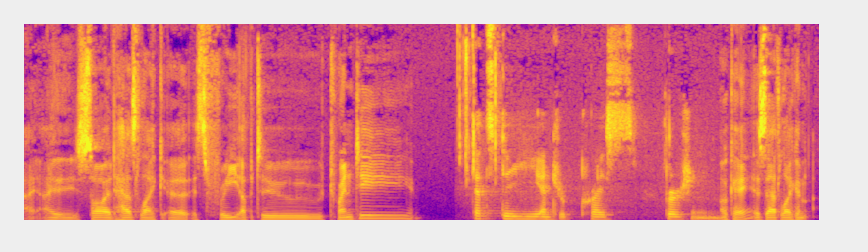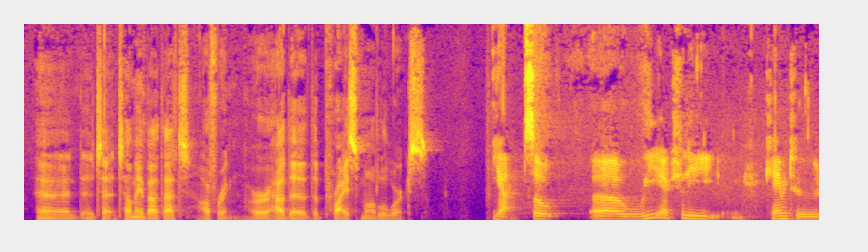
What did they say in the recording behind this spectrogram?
I, I, saw it has like uh, it's free up to twenty. That's the enterprise version. Okay, is that like an? Uh, tell me about that offering or how the the price model works. Yeah, so uh, we actually came to,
